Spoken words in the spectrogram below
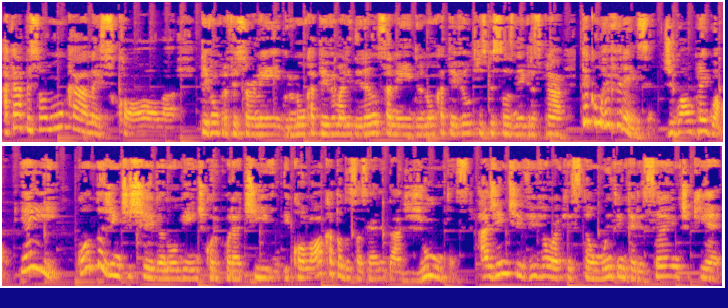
Aquela pessoa nunca na escola teve um professor negro, nunca teve uma liderança negra, nunca teve outras pessoas negras para ter como referência, de igual para igual. E aí, quando a gente chega no ambiente corporativo e coloca todas essas realidades juntas, a gente vive uma questão muito interessante que é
